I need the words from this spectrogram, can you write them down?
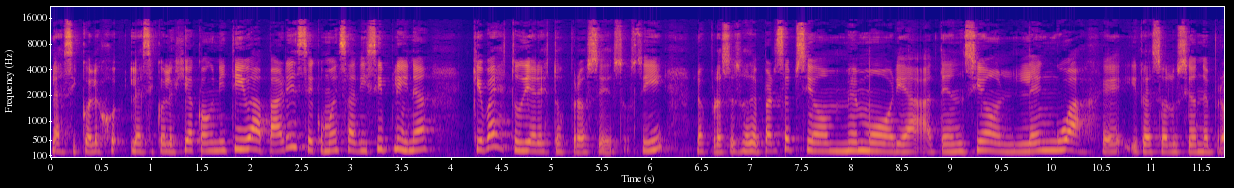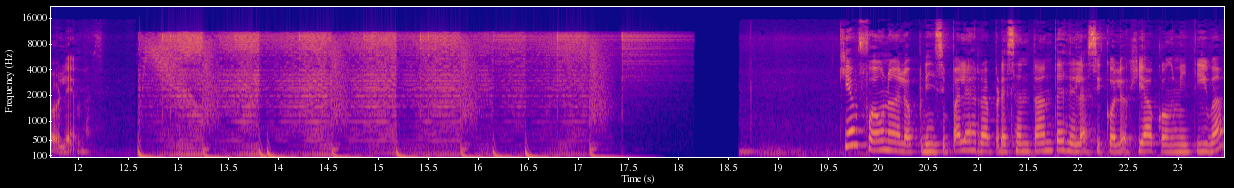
la, psicología cognitiva aparece como esa disciplina que va a estudiar estos procesos, ¿sí? Los procesos de percepción, memoria, atención, lenguaje y resolución de problemas. ¿Quién fue uno de los principales representantes de la psicología cognitiva?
